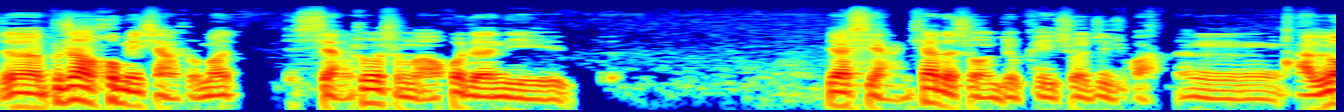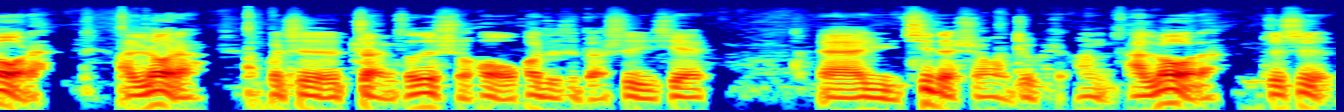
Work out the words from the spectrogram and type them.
呃不知道后面想什么，想说什么，或者你要想一下的时候，你就可以说这句话。嗯，allora，allora。或者转折的时候，或者是表示一些呃语气的时候，就可以嗯，allora，这是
